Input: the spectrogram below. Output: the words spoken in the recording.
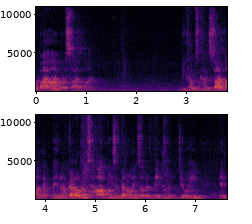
a byline, but a sideline? Becomes kind of sidelined. Like, man, I've got all these hobbies, I've got all these other things that I'm doing. And,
